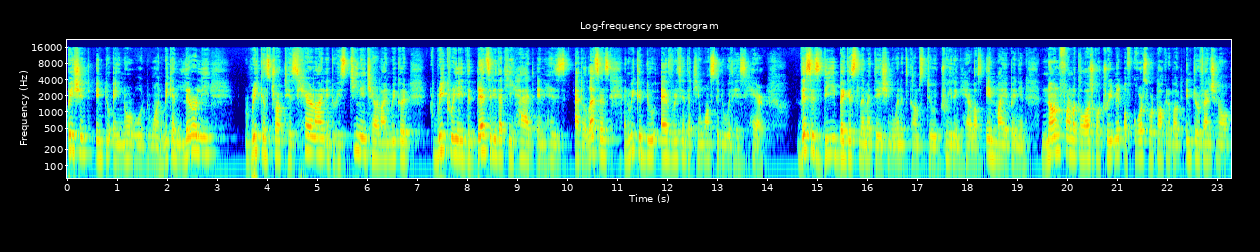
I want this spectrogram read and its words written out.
patient into a Norwood 1. We can literally reconstruct his hairline into his teenage hairline. We could recreate the density that he had in his adolescence and we could do everything that he wants to do with his hair. This is the biggest limitation when it comes to treating hair loss, in my opinion. Non pharmacological treatment, of course, we're talking about interventional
